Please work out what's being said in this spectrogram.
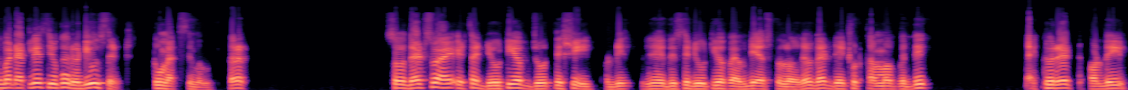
but at least you can reduce it to maximum. Correct. So that's why it's a duty of Jyotishi, this is the duty of every astrologer that they should come up with the accurate or the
